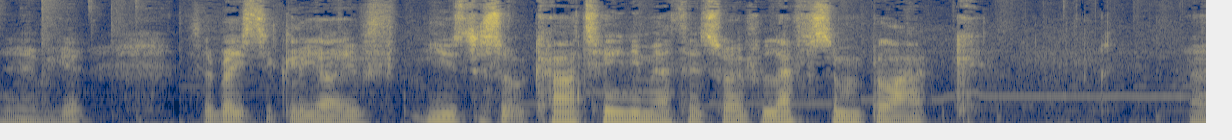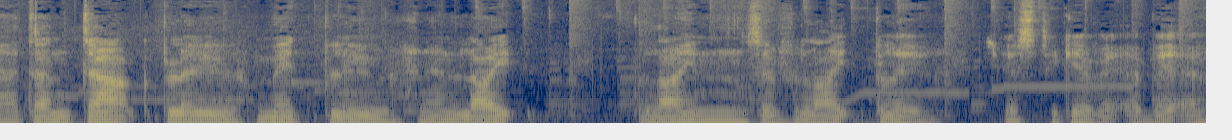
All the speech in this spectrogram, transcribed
There we go. So basically I've used a sort of cartoony method, so I've left some black, uh, done dark blue, mid blue, and then light lines of light blue, just to give it a bit of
